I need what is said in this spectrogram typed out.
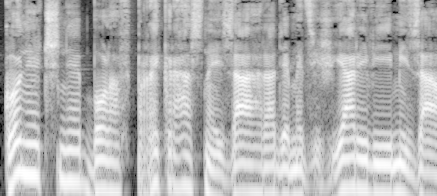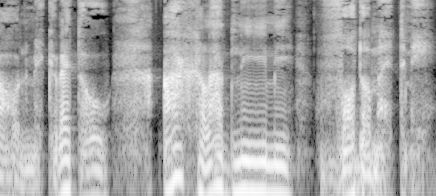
konečne bola v prekrásnej záhrade medzi žiarivými záhonmi kvetov a chladnými vodometmi.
